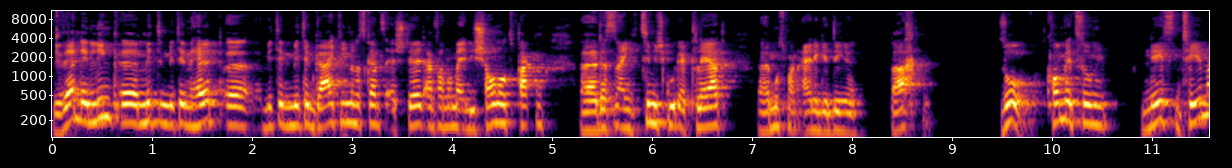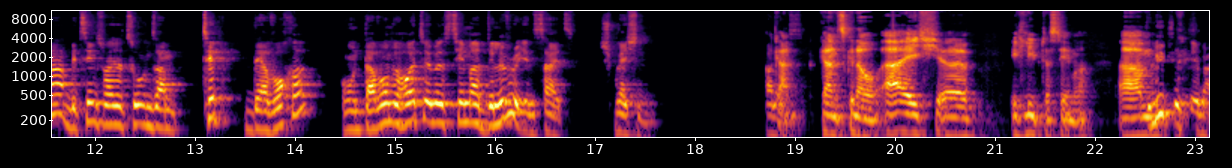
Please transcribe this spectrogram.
Wir werden den Link äh, mit, mit dem Help, äh, mit, dem, mit dem Guide, wie man das Ganze erstellt, einfach nochmal in die Show Notes packen. Äh, das ist eigentlich ziemlich gut erklärt. Äh, muss man einige Dinge beachten. So, kommen wir zum nächsten Thema, beziehungsweise zu unserem Tipp der Woche. Und da wollen wir heute über das Thema Delivery Insights sprechen. Ganz, ganz genau. Ah, ich äh, ich liebe das Thema. Ähm, du liebst das Thema.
